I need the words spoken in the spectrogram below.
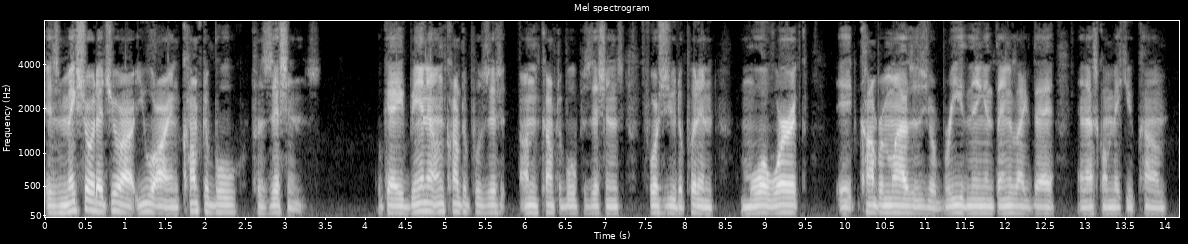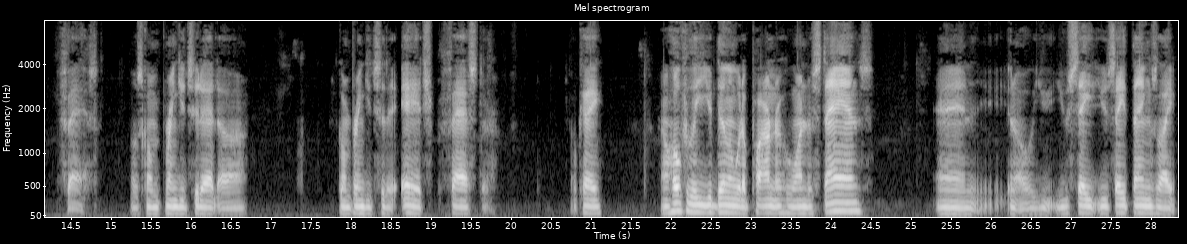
is make sure that you are you are in comfortable positions. Okay, being in uncomfortable position, uncomfortable positions forces you to put in more work. It compromises your breathing and things like that, and that's gonna make you come fast. It's gonna bring you to that. Uh, gonna bring you to the edge faster. Okay, and hopefully you're dealing with a partner who understands, and you know you you say you say things like,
